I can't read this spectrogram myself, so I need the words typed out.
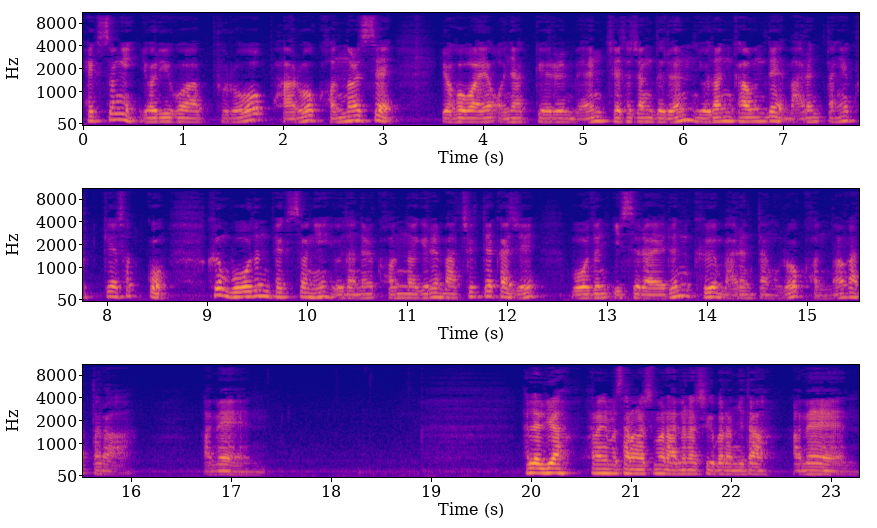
백성이 여리고 앞으로 바로 건널새 여호와의 언약궤를 맨 제사장들은 요단 가운데 마른 땅에 굳게 섰고 그 모든 백성이 요단을 건너기를 마칠 때까지 모든 이스라엘은 그 마른 땅으로 건너갔더라. 아멘. 할렐루야. 하나님을 사랑하시면 아멘 하시기 바랍니다. 아멘.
